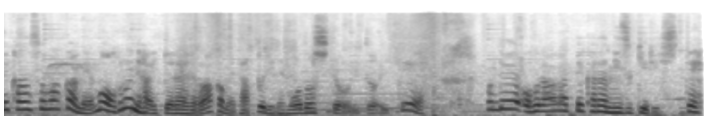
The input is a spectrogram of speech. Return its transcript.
で、乾燥わかめ、もうお風呂に入ってる間わかめたっぷりで戻しておいておいて、ほんで、お風呂上がってから水切りして、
